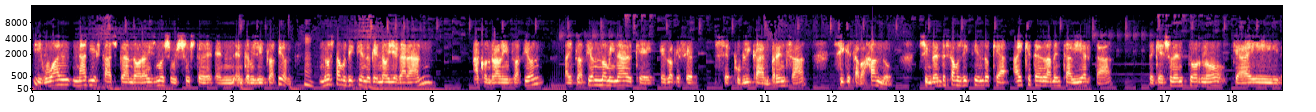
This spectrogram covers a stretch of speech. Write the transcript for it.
igual nadie está esperando ahora mismo es un susto en, términos de inflación. Hmm. No estamos diciendo que no llegarán a controlar la inflación. La inflación nominal, que, es lo que se, se publica en prensa, sí que está bajando. Simplemente estamos diciendo que hay que tener la mente abierta de que es un entorno que hay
